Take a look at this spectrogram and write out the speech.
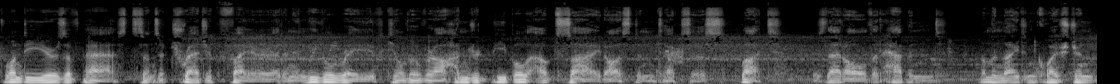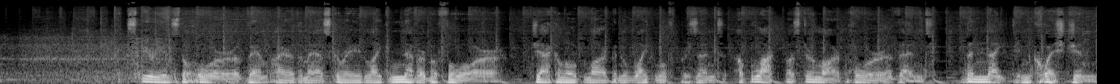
Twenty years have passed since a tragic fire at an illegal rave killed over a hundred people outside Austin, Texas. But is that all that happened on the night in question? Experience the horror of Vampire the Masquerade like never before. Jackalope LARP and White Wolf present a blockbuster LARP horror event. The Night in Question,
